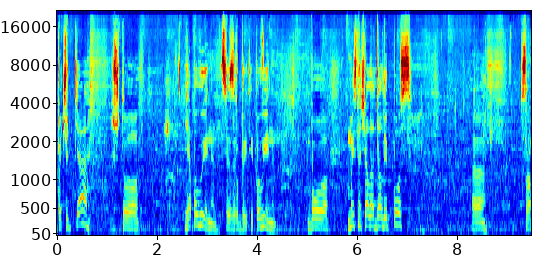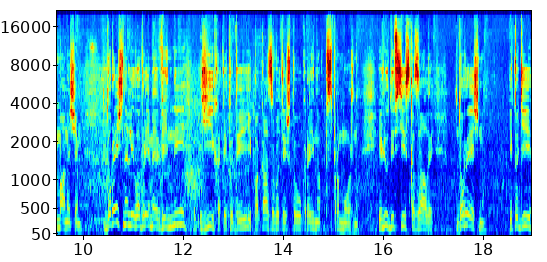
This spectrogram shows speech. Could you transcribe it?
почуття, що я повинен це зробити. Повинен. Бо ми спочатку дали пост е, з Романичем. Доречно ли во время війни їхати туди і показувати, що Україна спроможна. І люди всі сказали, доречно. І тоді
